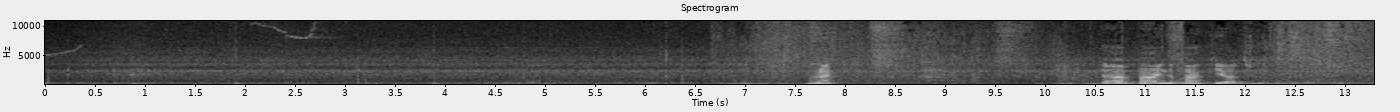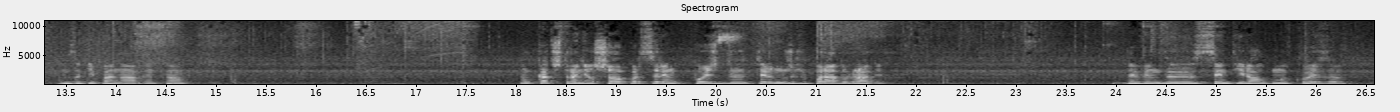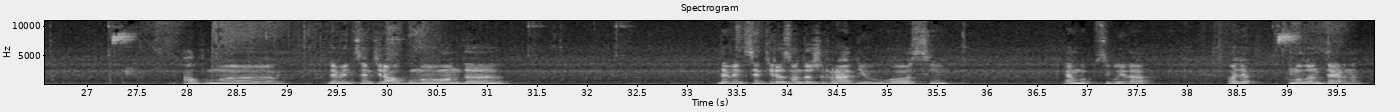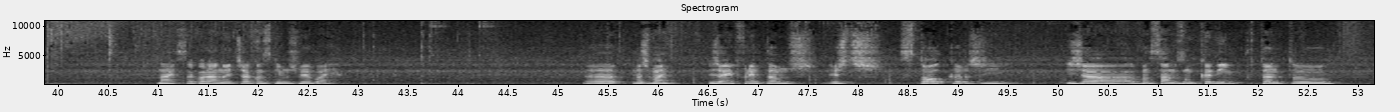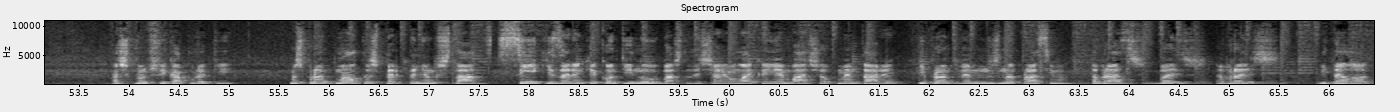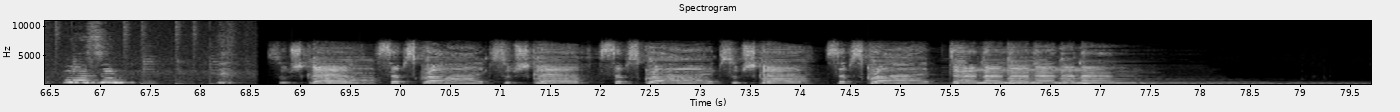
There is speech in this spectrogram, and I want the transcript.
Branco. Opa, ainda está aqui outro. Vamos aqui para a nave então. É um bocado estranho eles só aparecerem depois de termos reparado o rádio. Devem de sentir alguma coisa. Alguma. Devem de sentir alguma onda. Devem de sentir as ondas rádio ou assim. É uma possibilidade. Olha, uma lanterna. Nice, agora à noite já conseguimos ver bem. Uh, mas bem, já enfrentamos estes stalkers e, e já avançámos um bocadinho, portanto acho que vamos ficar por aqui. Mas pronto malta, espero que tenham gostado. Se quiserem que eu continue, basta deixarem um like aí em baixo ou comentarem. E pronto, vemo-nos na próxima. Abraços, beijos, abreijos e até logo. Subscribe, subscribe, subscribe, subscribe, subscribe, subscribe. Ta na na na na na.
